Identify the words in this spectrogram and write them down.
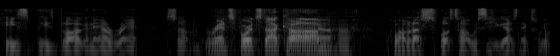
he's he's blogging now. Rant something. Rantsports.com. Uh huh. Kwamie Lassiter Sports Talk. We'll see you guys next week.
